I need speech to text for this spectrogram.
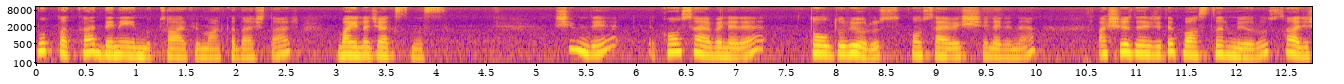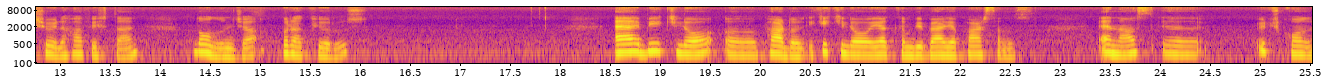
Mutlaka deneyin bu tarifimi arkadaşlar. Bayılacaksınız. Şimdi konservelere dolduruyoruz konserve şişelerine. Aşırı derecede bastırmıyoruz. Sadece şöyle hafiften dolunca bırakıyoruz. Eğer 1 kilo e, pardon 2 kilo yakın biber yaparsanız en az 3 e,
